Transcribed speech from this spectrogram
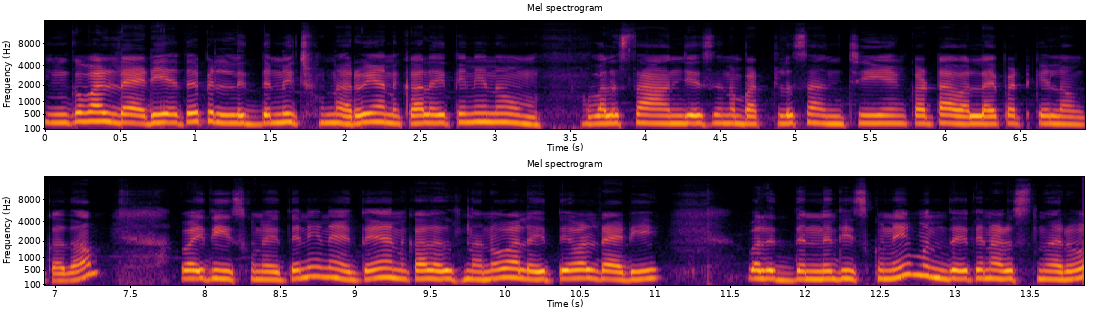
ఇంకా వాళ్ళ డాడీ అయితే పిల్లలిద్దరిని ఇచ్చుకున్నారు. వెనకాలైతే నేను వాళ్ళు స్నానం చేసిన బట్టలు సంచి ఇంకా టవల్ అవి పట్టుకెళ్ళాం కదా. అవి తీసుకుని అయితే నేనైతే వెనకాల వెళ్తున్నాను. వాళ్ళైతే వాళ్ళ డాడీ వాళ్ళిద్దరిని తీసుకుని ముందైతే నడుస్తున్నారు.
